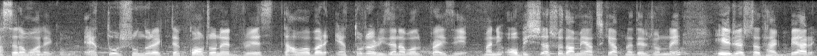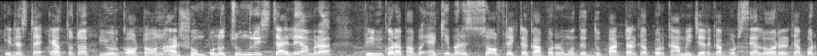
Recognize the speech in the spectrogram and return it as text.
আসসালামু আলাইকুম। এত সুন্দর একটা কটনের ড্রেস, তাও আবার এতটা রিজনেবল প্রাইসে মানে অবিশ্বাস্য দামে আজকে আপনাদের জন্য এই ড্রেসটা থাকবে। আর এই ড্রেসটা এতটা পিওর কটন আর সম্পূর্ণ চুনরি স্টাইলে আমরা প্রিন্ট করা পাবো। একেবারে সফট একটা কাপড়ের মধ্যে, দুপাট্টার কাপড়, কামিজের কাপড়, সালোয়ারের কাপড়,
